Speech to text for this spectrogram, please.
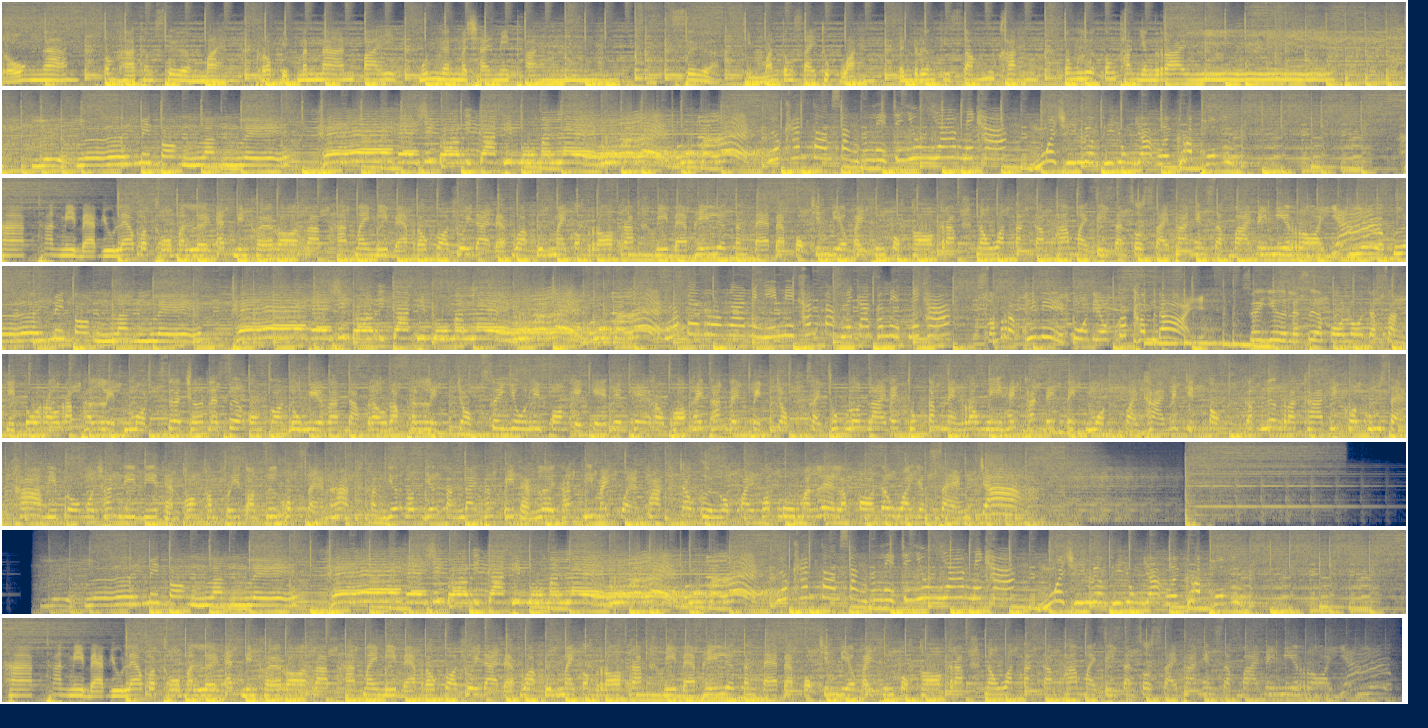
โรงงานต้องหาทำเสื้อใหม่ เพราะปิดมันนานไปหมุนเงินมาใช้ไม่ทัน เสื้อที่มันต้องใส่ทุกวัน เป็นเรื่องที่สำคัญ ต้องเลือกต้องทำอย่างไร เลือกเลยไม่ต้องลังเล เฮ้เฮ้ใช้บริการที่บูมาเล่บูมาเล่บูมาเล่แล้วขั้นตอนสั่งผลิตจะยุ่งยากไหมคะ ไม่ใช่เรื่องที่ยุ่งยากเลยครับผม หากท่านมีแบบอยู่แล้วก็โทรมาเลยแอดมินคอยรอรับ หากไม่มีแบบเราก็ช่วยได้แบบว่าคุณไม่ต้องรอครับ มีแบบให้เลือกตั้งแต่แบบปกชิ้นเดียวไปถึงปกทอครับ นวัตกรรมผ้าใหม่สีสันสดใสผ้าแห้งสบายไม่มีรอยยากเลือกเลยไม่ต้องลังเล เฮ้เฮ้ใช้บริการที่บูมาเล่บูมาเล่บูมาเล่แล้วเป็นโรงงานอย่างนี้มีขั้นต่ำในการผลิตไหมคะสำหรับที่นี่ตัวเดียวก็ทำได้เสื้อยืดและเสื้อโปโลจะสั่งกี่ตัวเรารับผลิตหมด เสื้อเชิ้ตและเสื้อองค์กรดูมีระดับเรารับผลิตจบ เสื้อยูนิฟอร์มเก๋ๆเท่ๆเราพร้อมให้ท่านได้ปิดจบ ใส่ทุกลวดลายได้ทุกตำแหน่งเรามีให้ท่านได้ติดหมด ฝ่ายขายไม่จิตตก กับเรื่องราคาที่โคตรคุ้มแสนค่ามีโปรโมชั่นดีๆ แถมทองคำฟรีตอนซื้อครบแสนห้าสั่งเยอะลดเยอะสั่งได้ทั้งปีแถมเลยทันทีไม่แขวนผ้าเจ้าอื่นหลบไปเพราะบูมาเล่รับออเดอร์ไวอย่างแสงจ้า เลือกเลยไม่ต้องลังเล เฮ้เฮ้ใช้บริการที่บูมาเล่บูมาเล่บูมาเล่แล้วขั้นตอนสั่งผลิตจะยุ่งยากไหมคะ ไม่ใช่เรื่องที่ยุ่งยากเลยครับผม หากท่านมีแบบอยู่แล้วก็โทรมาเลยแอดมินคอยรอรับ หากไม่มีแบบเราก็ช่วยได้แบบว่าคุณไม่ต้องรอครับ มีแบบให้เลือกตั้งแต่แบบปกชิ้นเดียวไปถึงปกทอครับ นวัตกรรมผ้าใหม่สีสันสดใสผ้าแห้งสบายไม่มีรอยยาก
